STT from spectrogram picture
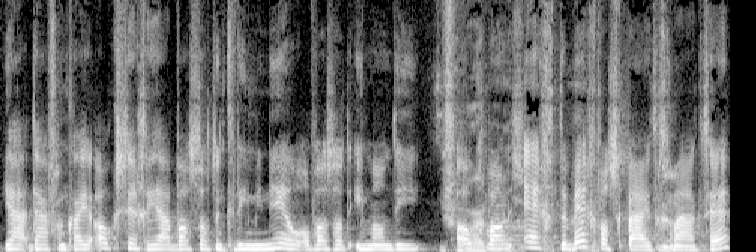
Ja, daarvan kan je ook zeggen, ja, was dat een crimineel of was dat iemand die, ook gewoon echt de weg was kwijtgeraakt? Ja. Hè?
